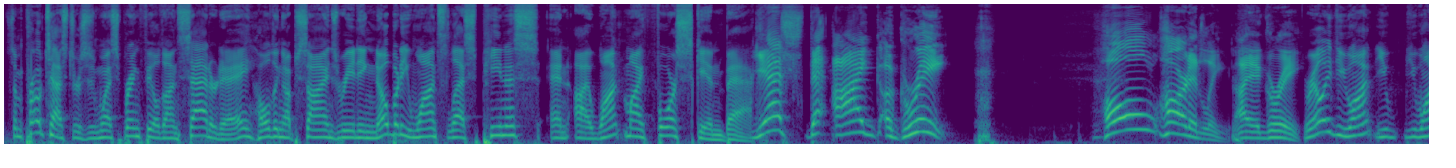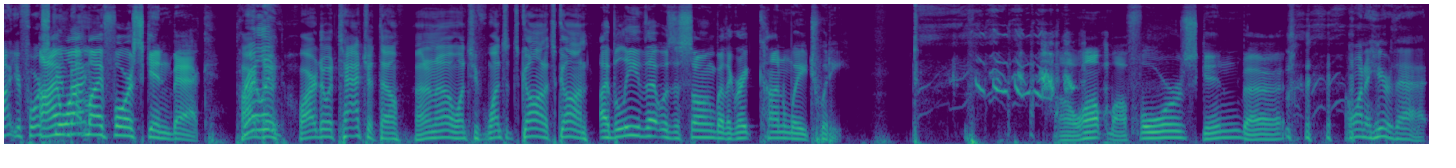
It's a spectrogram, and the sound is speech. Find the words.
some protesters in West Springfield on Saturday holding up signs reading "Nobody wants less penis" and "I want my foreskin back." Yes, that I agree. Wholeheartedly, I agree. Really? Do you want you you want your foreskin back? I want back? my foreskin back. Hard Really? To, hard to attach it though. I don't know. Once you once it's gone, it's gone. I believe that was a song by the great Conway Twitty. I want my foreskin back. I want to hear that.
